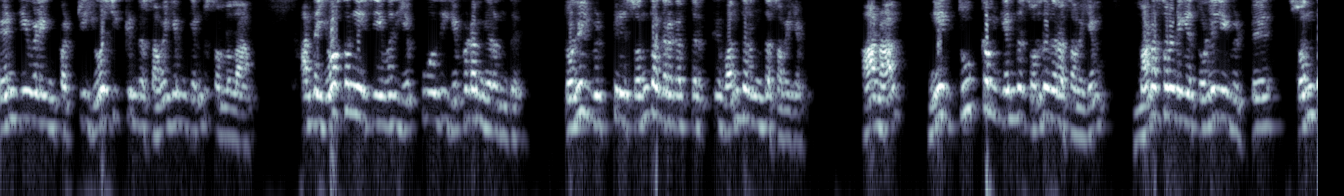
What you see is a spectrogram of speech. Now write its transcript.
வேண்டியவளையும் பற்றி யோசிக்கின்ற சமயம் என்று சொல்லலாம். அந்த யோசனை செய்வது எப்போது எவ்விடம் இருந்து? தொழில் விட்டு சொந்த கிரகத்திற்கு வந்திருந்த சமயம். ஆனால் நீர் தூக்கம் என்று சொல்லுகிற சமயம் மனசனுடைய தொழிலை விட்டு சொந்த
